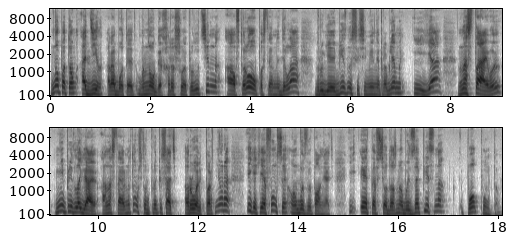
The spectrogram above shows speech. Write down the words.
Но потом один работает много, хорошо и продуктивно, а у второго постоянно дела, другие бизнесы, семейные проблемы. И я настаиваю, не предлагаю, а настаиваю на том, чтобы прописать роль партнера и какие функции он будет выполнять. И это все должно быть записано по пунктам.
